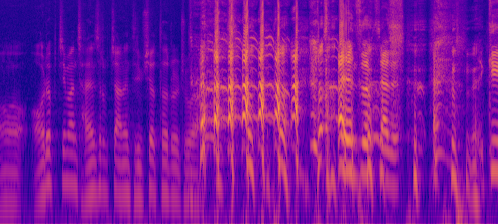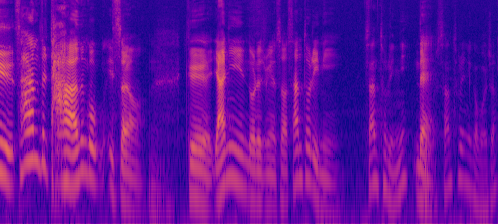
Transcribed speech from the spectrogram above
어, 어렵지만 자연스럽지 않은 드립셔터를 좋아. 자연스럽지 않은 네. 그 사람들 다 아는 곡 있어요. 음. 그 야니 노래 중에서 산토리니. 산토리니? 네. 그 산토리니가 뭐죠?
